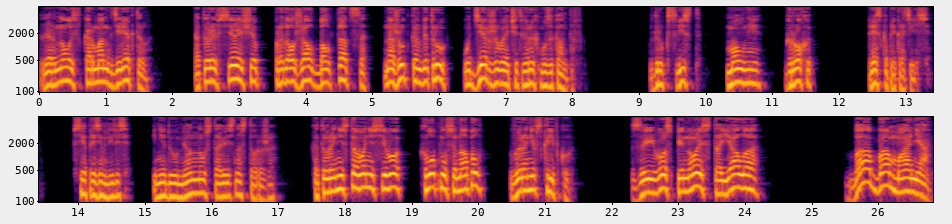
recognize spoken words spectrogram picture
вернулась в карман к директору, который все еще продолжал болтаться на жутком ветру, удерживая четверых музыкантов. Вдруг свист, молнии, грохот резко прекратились. Все приземлились и недоуменно уставились на сторожа который ни с того ни с сего хлопнулся на пол, выронив скрипку. За его спиной стояла... Баба Маня,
